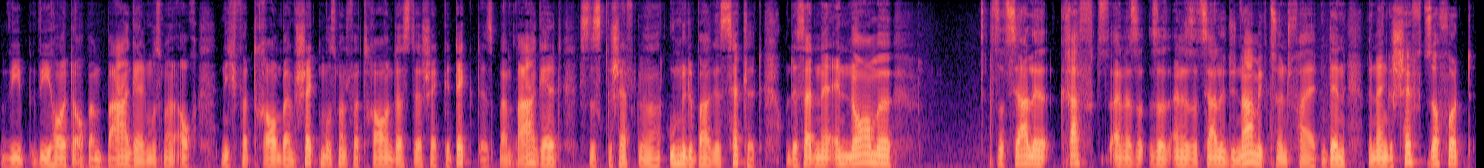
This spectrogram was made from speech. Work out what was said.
wie, wie heute auch beim Bargeld muss man auch nicht vertrauen. Beim Scheck muss man vertrauen, dass der Scheck gedeckt ist. Beim Bargeld ist das Geschäft unmittelbar gesettelt. Und das hat eine enorme soziale Kraft, eine, eine soziale Dynamik zu entfalten. Denn wenn ein Geschäft sofort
